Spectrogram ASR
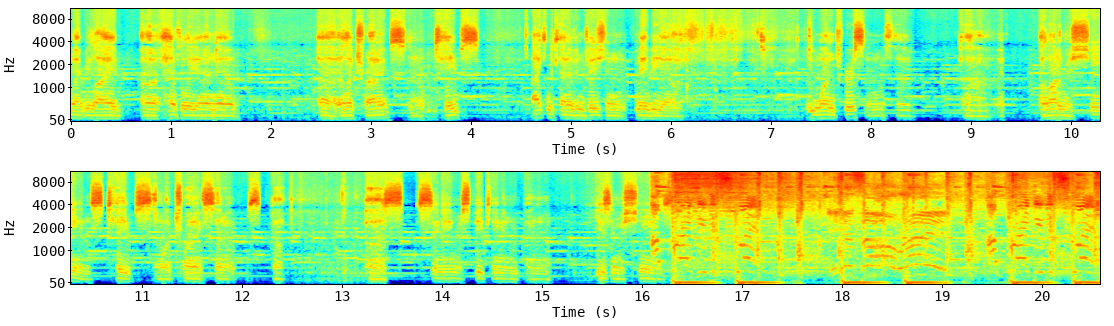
might rely uh, heavily on uh, uh electronics, tapes. I can kind of envision maybe um, one person with a, uh, a lot of machines tapes and electronic setups, uh, uh, singing or speaking and, and using machines. I'm breaking the sweat. It's alright. I'm breaking the sweat.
